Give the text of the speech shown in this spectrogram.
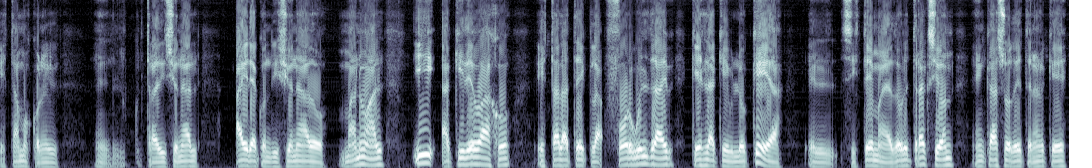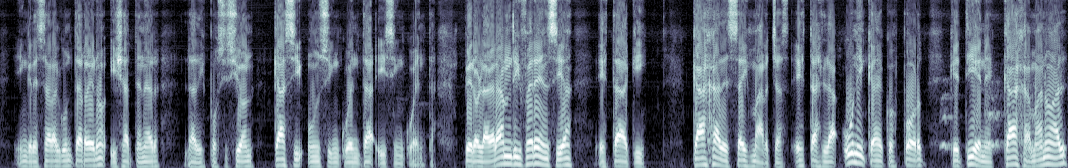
estamos con el tradicional aire acondicionado manual y aquí debajo está la tecla 4 Wheel Drive que es la que bloquea el sistema de doble tracción en caso de tener que ingresar a algún terreno y ya tener la disposición casi un 50 y 50. Pero la gran diferencia está aquí. Caja de 6 marchas. Esta es la única EcoSport que tiene caja manual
